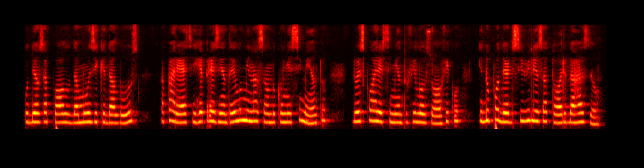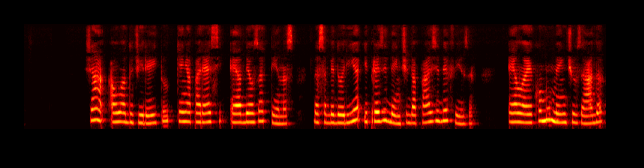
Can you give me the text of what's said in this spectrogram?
o deus Apolo da música e da luz aparece e representa a iluminação do conhecimento, do esclarecimento filosófico e do poder civilizatório da razão. Já ao lado direito, quem aparece é a deusa Atenas, da sabedoria e presidente da paz e defesa. Ela é comumente usada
